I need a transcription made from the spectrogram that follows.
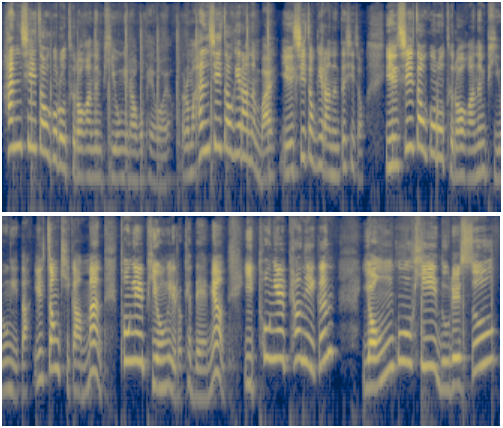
한시적으로 들어가는 비용이라고 배워요. 여러분 한시적이라는 말 일시적이라는 뜻이죠. 일시적으로 들어가는 비용이다. 일정 기간만 통일 비용을 이렇게 내면 이 통일 편익은 영구히 누릴 수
